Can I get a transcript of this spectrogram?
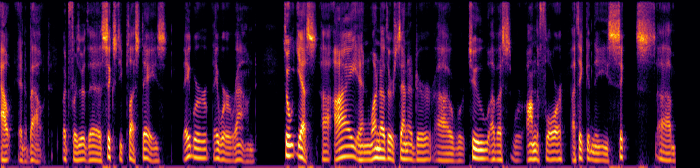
out and about. But for the, the 60 plus days, they were they were around. So yes, uh, I and one other senator uh, were two of us were on the floor. I think in the six um,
